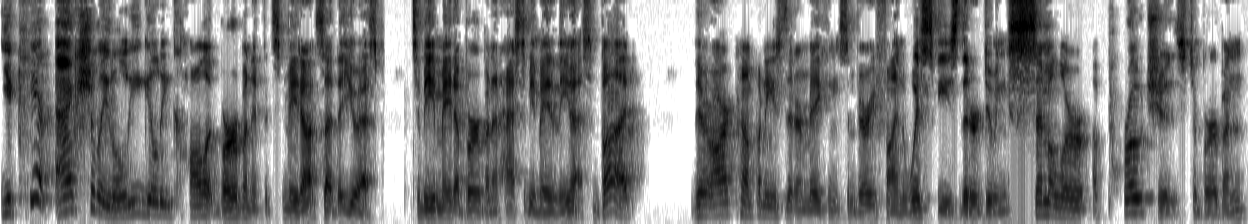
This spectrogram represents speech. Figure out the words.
you can't actually legally call it bourbon if it's made outside the U.S. To be made a bourbon, it has to be made in the U.S. But there are companies that are making some very fine whiskeys that are doing similar approaches to bourbon.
